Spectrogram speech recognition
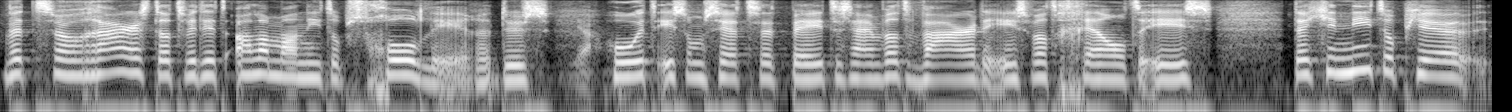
het zo raar is dat we dit allemaal niet op school leren. Dus Ja. hoe het is om ZZP te zijn, wat waarde is, wat geld is. Dat je niet op je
